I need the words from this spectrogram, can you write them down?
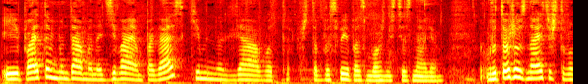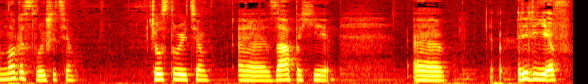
И поэтому, да, мы надеваем повязки именно для вот, чтобы вы свои возможности знали. Вы тоже узнаете, что вы много слышите, чувствуете э, запахи, э, рельеф,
